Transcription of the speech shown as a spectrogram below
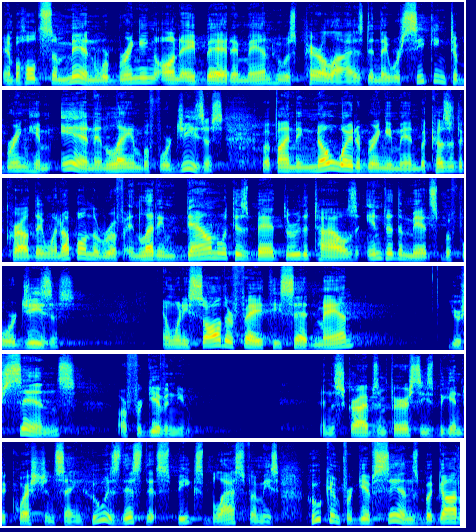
And behold, some men were bringing on a bed a man who was paralyzed, and they were seeking to bring him in and lay him before Jesus. But finding no way to bring him in because of the crowd, they went up on the roof and let him down with his bed through the tiles into the midst before Jesus. And when he saw their faith, he said, Man, your sins are forgiven you. And the scribes and Pharisees began to question, saying, Who is this that speaks blasphemies? Who can forgive sins but God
